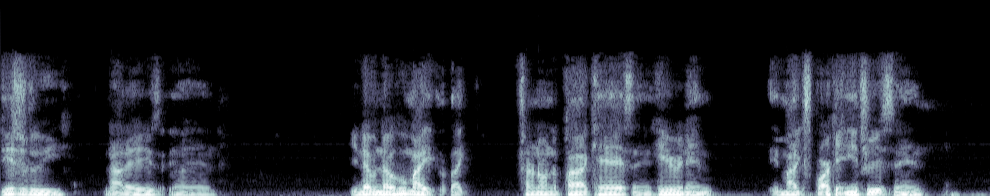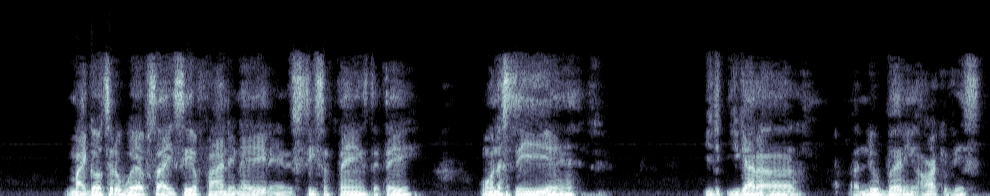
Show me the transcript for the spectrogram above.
digitally nowadays and you never know who might like turn on the podcast and hear it and it might spark an interest and might go to the website, see a finding aid and see some things that they want to see and you you got a a new budding archivist.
